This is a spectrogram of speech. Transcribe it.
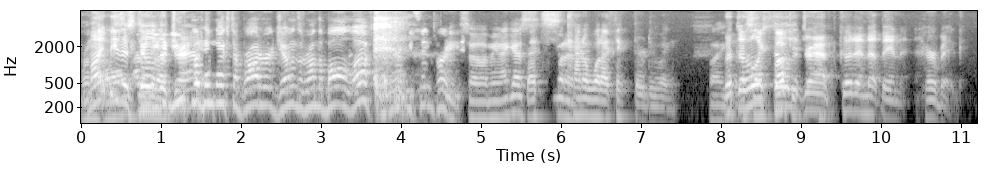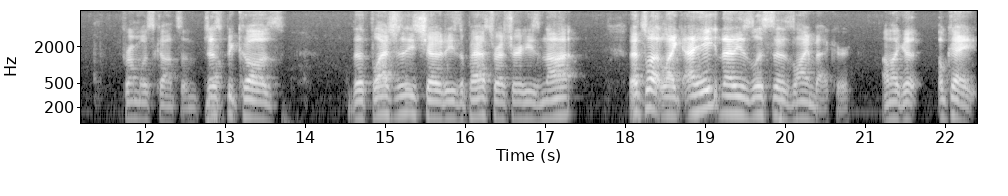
Run Might be ball. the I still mean, the if you put him next to Broderick Jones and run the ball left, then you're be sitting pretty. So I mean, I guess That's kind of what I think they're doing. Like, but the It's whole like, still the it. draft could end up being Herbig from Wisconsin, just because the flashes he showed. He's a pass rusher. He's not. That's what like I hate that he's listed as linebacker. I'm like, uh, okay,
